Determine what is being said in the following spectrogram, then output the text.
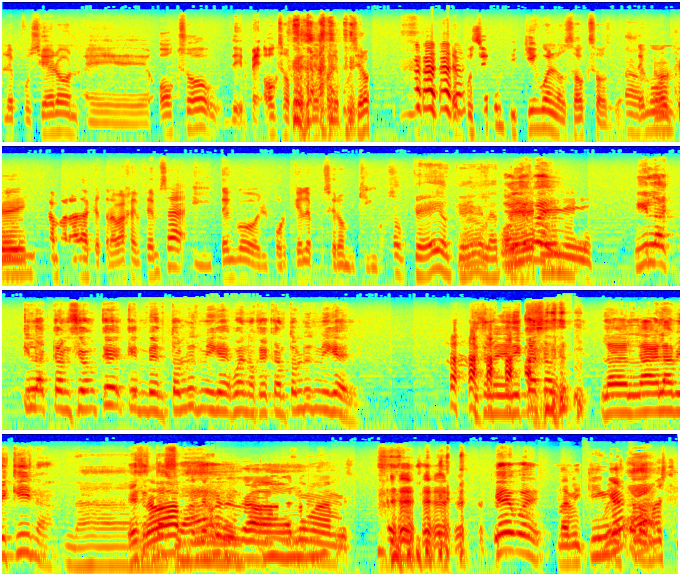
le pusieron eh, Oxxo, Oxxo, pendejo, le pusieron le pusieron vikingo en los Oxxos, güey. Ah, tengo un- camarada que trabaja en FEMSA y tengo el por qué le pusieron vikingos. ok, ok. la- Oye, güey. Ey, Y la, y la canción que, que inventó Luis Miguel, bueno, que cantó Luis Miguel, que se le dedica a esa, la, la, la viquina. la- Esa No, está pendejo, suave. no, no mames. ¿Qué, güey? La vikinga. Güey, más Es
